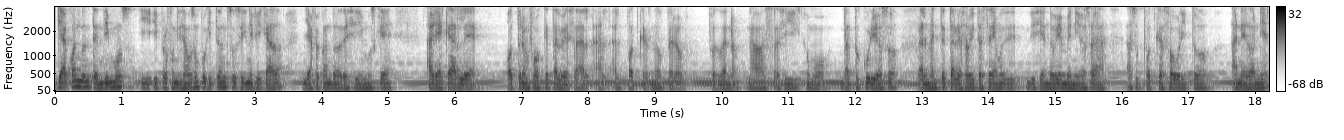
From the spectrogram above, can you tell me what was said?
Ya cuando entendimos y, profundizamos un poquito en su significado, ya fue cuando decidimos que habría que darle otro enfoque tal vez al, al, podcast, ¿no? Pero pues bueno, nada más así como dato curioso, realmente tal vez ahorita estaríamos diciendo bienvenidos a, a su podcast favorito, Anedonia,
